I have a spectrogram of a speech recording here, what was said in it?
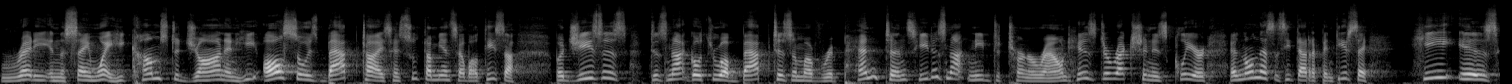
ready in the same way. He comes to John and he also is baptized. Jesús también se bautiza. But Jesus does not go through a baptism of repentance. He does not need to turn around. His direction is clear. Él no necesita arrepentirse. He is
